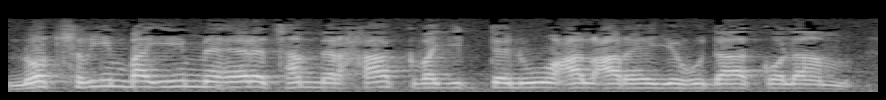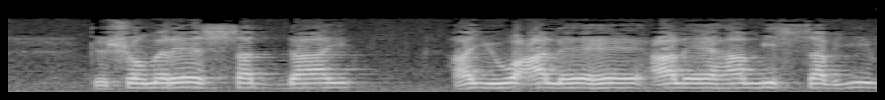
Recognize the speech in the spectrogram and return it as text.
נוצרים באים מארץ המרחק ויתנו על ערי יהודה קולם, כשומרי שדי היו עליה, עליה מסביב,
